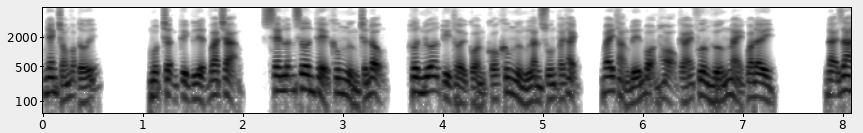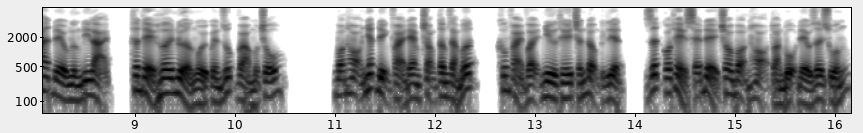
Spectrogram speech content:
nhanh chóng vào tới một trận kịch liệt va chạm sen lẫn sơn thể không ngừng chấn động hơn nữa tùy thời còn có không ngừng lăn xuống tái thạch bay thẳng đến bọn họ cái phương hướng này qua đây. Đại gia đều ngừng đi lại thân thể hơi nửa ngồi quyền rúc vào một chỗ. Bọn họ nhất định phải đem trọng tâm giảm bớt không phải vậy như thế chấn động kịch liệt rất có thể sẽ để cho bọn họ toàn bộ đều rơi xuống.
